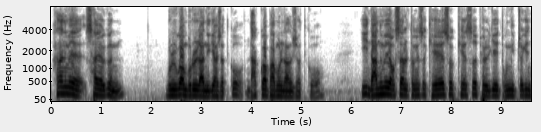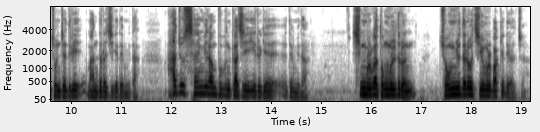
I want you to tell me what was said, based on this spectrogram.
하나님의 사역은 물과 물을 나누게 하셨고 낮과 밤을 나누셨고 이 나눔의 역사를 통해서 계속해서 별개의 독립적인 존재들이 만들어지게 됩니다. 아주 세밀한 부분까지 이르게 됩니다. 식물과 동물들은 종류대로 지음을 받게 되었죠.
